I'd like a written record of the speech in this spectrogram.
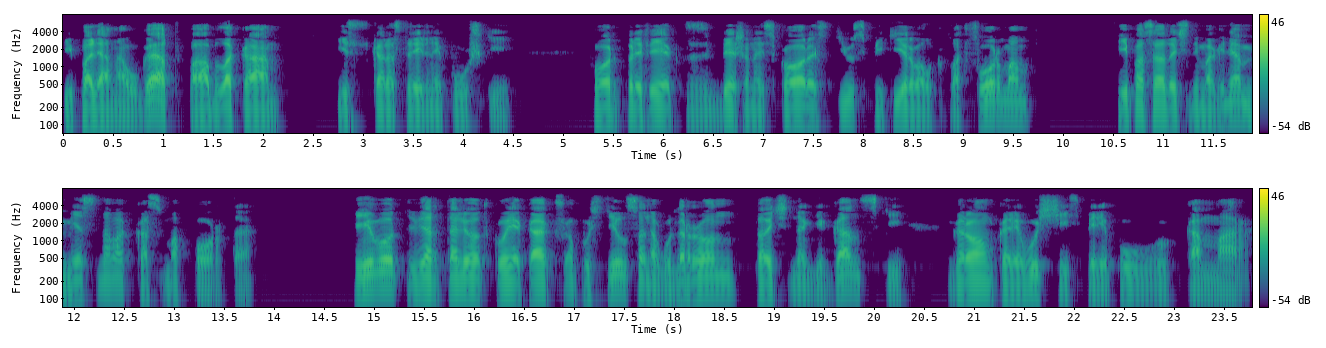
и поля наугад по облакам из скорострельной пушки, форт-префект с бешеной скоростью спикировал к платформам, и посадочным огням местного космопорта. И вот вертолет кое-как опустился на гудрон, точно гигантский, громко ревущий с перепугу комар.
